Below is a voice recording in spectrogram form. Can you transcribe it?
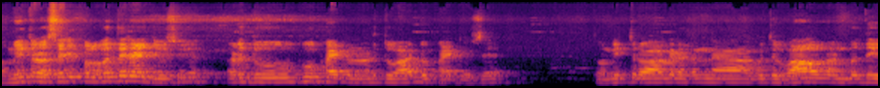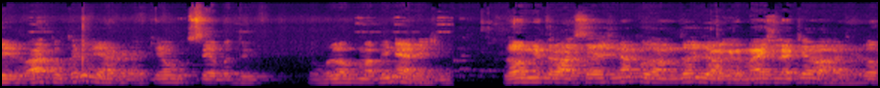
તો મિત્રો શરીફળ વધારાઈ ગયું છે. અડધું ઊભું ફાટ્યું ને અડધું આડું ફાટ્યું છે. તો મિત્રો, આગળ તમને આ બધું વાવનો બધી વાતો કરવી આગળ, કેવું છે બધું? વ્લોગમાં બિના રહીશું જો મિત્રો, આ સેજ નાખું, આમ જોજો આગળ માછલા કેવા આવે જો.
